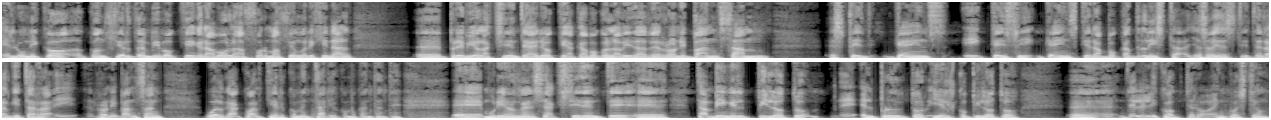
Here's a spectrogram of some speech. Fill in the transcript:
el único concierto en vivo que grabó la formación original eh, previo al accidente aéreo que acabó con la vida de Ronnie Van Sam, Steve Gaines y Casey Gaines, que era vocalista. Ya sabéis, Steve era el guitarra y Ronnie Van Sam huelga cualquier comentario como cantante. Eh, murieron en ese accidente eh, también el piloto, eh, el productor y el copiloto eh, del helicóptero en cuestión.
